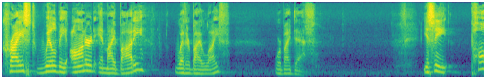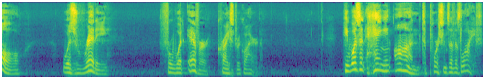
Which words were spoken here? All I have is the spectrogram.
Christ will be honored in my body whether by life or by death. You see, Paul was ready for whatever Christ required. He wasn't hanging on to portions of his life.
